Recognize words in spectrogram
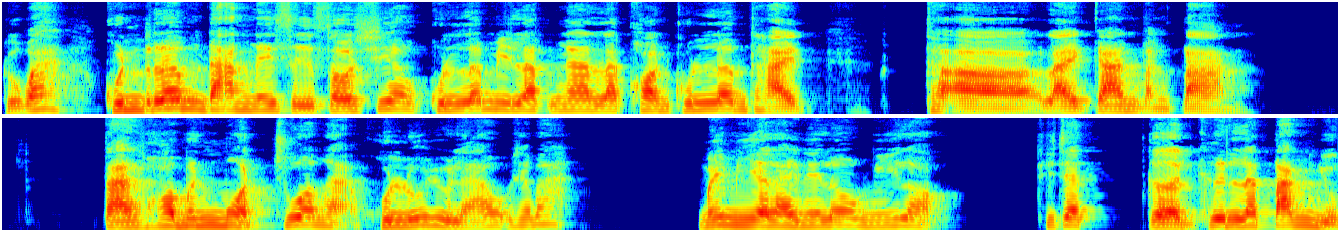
ถูกป่ะคุณเริ่มดังในสื่อโซเชียล คุณเริ่มมีรับงานละคร คุณเริ่มถ่ายรายการต่างๆ แต่พอมันหมดช่วงอะ คุณรู้อยู่แล้วใช่ป่ะไม่มีอะไรในโลกนี้หรอก ที่จะเกิดขึ้นและตั้งอยู่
